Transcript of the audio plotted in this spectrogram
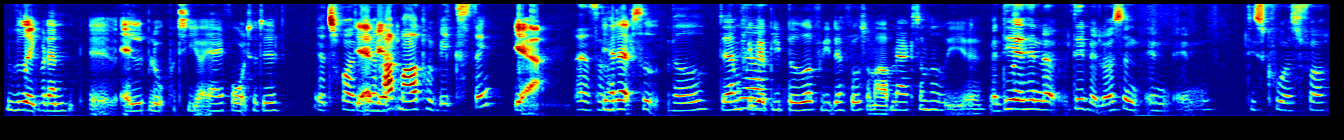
nu ved jeg ikke, hvordan øh, alle blå partier er i forhold til det. jeg tror, at Det det er er, ret meget på vækst, ikke? Ja, Altså, det har det altid været. Det er måske Ja. ved at blive bedre, fordi det har fået så meget opmærksomhed i... Øh, Men det er, det er vel også en, en, en diskurs for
